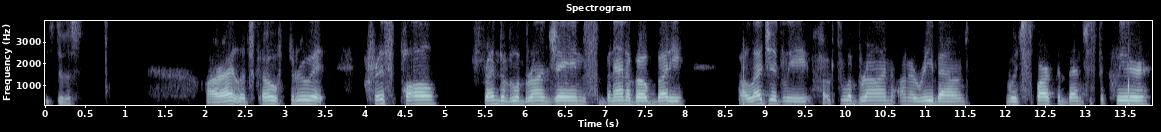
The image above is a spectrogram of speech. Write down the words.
Let's do this. All right, let's go through it. Chris Paul, friend of LeBron James, banana boat buddy, allegedly hooked LeBron on a rebound, which sparked the benches to clear.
